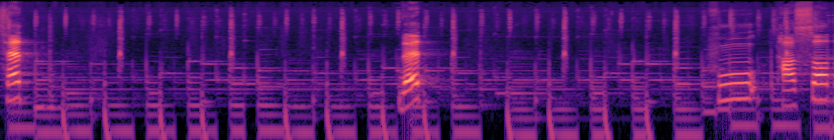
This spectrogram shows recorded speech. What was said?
셋, 넷, 후, 다섯,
